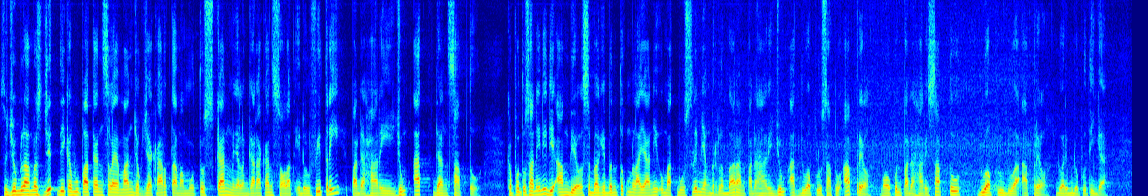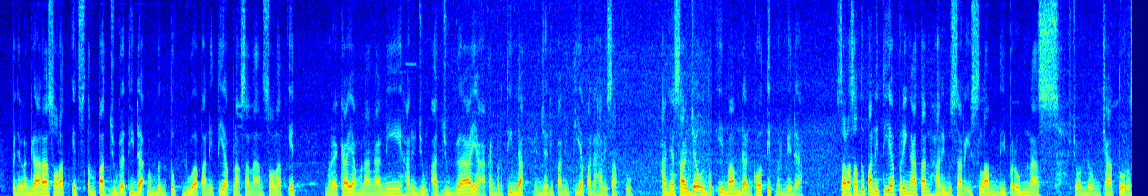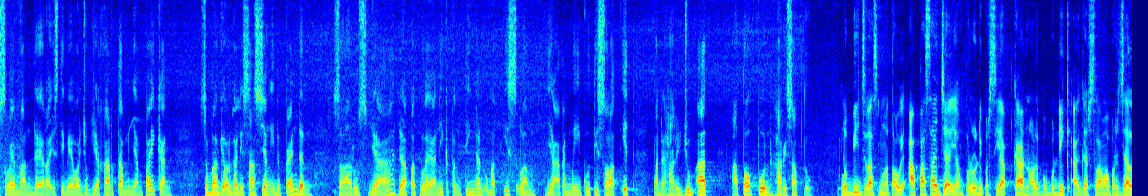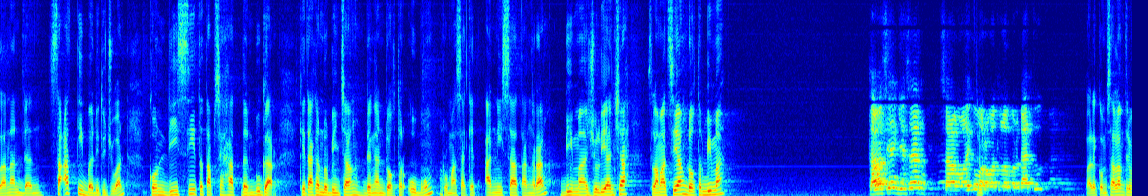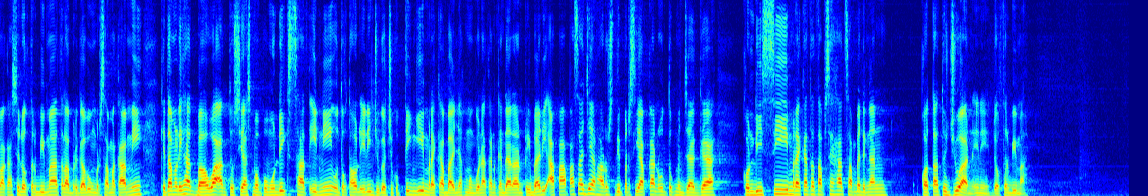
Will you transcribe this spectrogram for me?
Sejumlah masjid di Kabupaten Sleman, Yogyakarta memutuskan menyelenggarakan sholat idul fitri pada hari Jumat dan Sabtu. Keputusan ini diambil sebagai bentuk melayani umat muslim yang berlebaran pada hari Jumat 21 April maupun pada hari Sabtu 22 April 2023. Penyelenggara sholat id setempat juga tidak membentuk dua panitia pelaksanaan sholat id. Mereka yang menangani hari Jumat juga yang akan bertindak menjadi panitia pada hari Sabtu. Hanya saja untuk imam dan khotib berbeda. Salah satu panitia peringatan Hari Besar Islam di Perumnas Condong Catur Sleman, daerah istimewa Yogyakarta menyampaikan sebagai organisasi yang independen seharusnya dapat melayani kepentingan umat Islam yang akan mengikuti sholat id pada hari Jumat ataupun hari Sabtu lebih jelas mengetahui apa saja yang perlu dipersiapkan oleh pemudik agar selama perjalanan dan saat tiba di tujuan, kondisi tetap sehat dan bugar. Kita akan berbincang dengan dokter umum Rumah Sakit Anissa Tangerang, Bima Juliansyah. Selamat siang, dokter Bima. Selamat siang, Jason. Assalamualaikum warahmatullahi wabarakatuh. Waalaikumsalam, terima kasih Dokter Bima telah bergabung bersama kami. Kita melihat bahwa antusiasme pemudik saat ini untuk tahun ini juga cukup tinggi. Mereka banyak menggunakan kendaraan pribadi. Apa-apa saja yang harus dipersiapkan untuk menjaga kondisi mereka tetap sehat sampai dengan kota tujuan ini, Dokter Bima?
